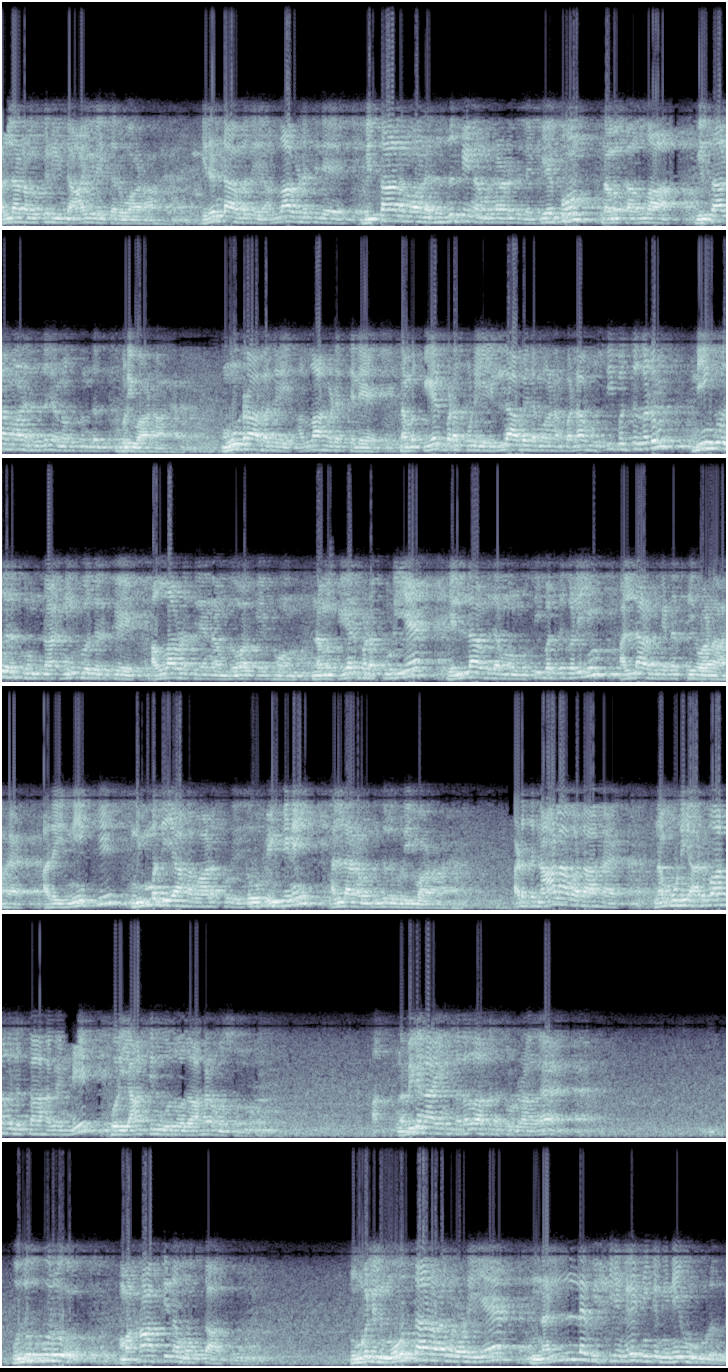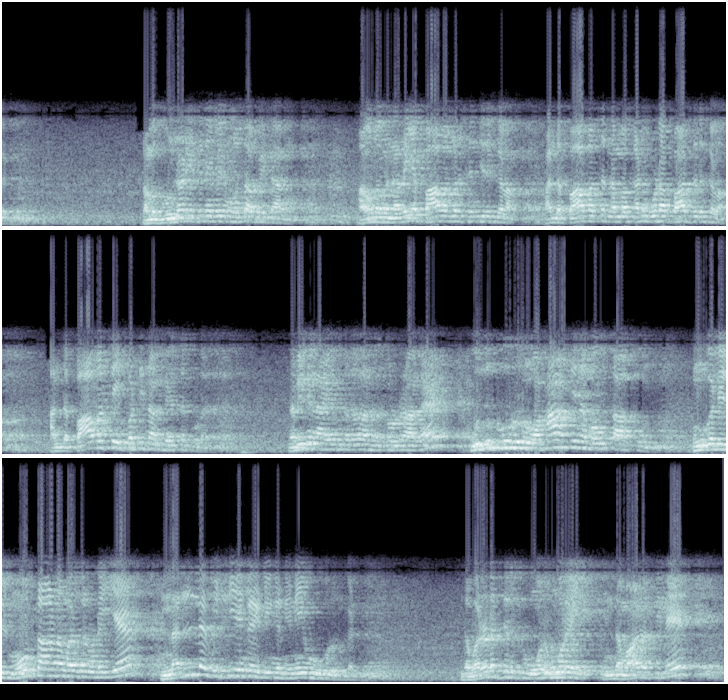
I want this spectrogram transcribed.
அல்லாஹ் நமக்கு இந்த ஆயுளை தருவானாக. இரண்டாவது அல்லாவிடத்திலே விசாலமான ரிசுக்கை நாம் அல்லாஹ்விடத்திலே கேட்போம். நமக்கு அல்லாஹ் விசாலமான ரிசுக்கை நமக்கு வந்து புரிவானாக. மூன்றாவது அல்லாஹ்விடத்திலே நமக்கு ஏற்படக்கூடிய எல்லா விதமான பல முசீபத்துகளும் நீங்குவதற்கு உண்டா நீங்குவதற்கு அல்லாஹ்விடத்திலே நாம் துவா கேட்போம். நமக்கு ஏற்படக்கூடிய எல்லா விதமான முசீபத்துகளையும் அல்லாஹ் நமக்கு என்ன செய்வானாக? அதை நீக்கி நிம்மதியாக வாழக்கூடிய தோஃபிக்கினை அல்லாஹ் நமக்கு வந்து புரிவானாக. அடுத்து நாலாவதாக நம்முடைய அருவாகளுக்காக வேண்டி ஒரு யாத்தின் ஓதுவதாக நம்ம சொன்னோம். அ- நபிகள் செலவாசன சொல்றாங்க உதுகுரு மகாசின மௌத்தாக்கும். உங்களின் மூத்தானவர்களுடைய நல்ல விஷயங்களை நீங்க நினைவு கூறுங்கள். நமக்கு முன்னாடி எத்தனை பேர் மூத்தா போயிட்டாங்க? அவங்க நிறைய பாவங்கள் செஞ்சிருக்கலாம். அந்த பாவத்தை நம்ம கண் கூட பார்த்துருக்கலாம். அந்த பாவத்தை பற்றி நாம் பேசக்கூடாது. நபிகள் நாயகம் ஸல்லல்லாஹு சொல்றாங்க உதுகூரு வகாசின மௌத்தாக்கும். உங்களில் மௌத்தானவர்களுடைய நல்ல விஷயங்களை நீங்கள் நினைவு கூறுங்கள். இந்த வருடத்திற்கு ஒரு முறை இந்த மாதத்திலே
